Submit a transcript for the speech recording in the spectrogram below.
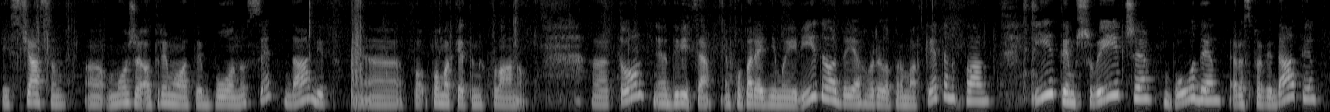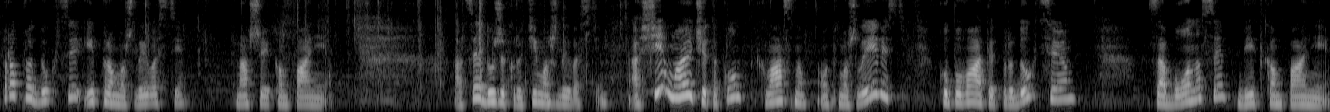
із часом е, може отримувати бонуси да, від, е, по, маркетинг плану. Е, То е, дивіться попередні мої відео, де я говорила про маркетинг план, і тим швидше буде розповідати про продукцію і про можливості нашої компанії. А це дуже круті можливості. А ще маючи таку класну от можливість купувати продукцію за бонуси від компанії,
